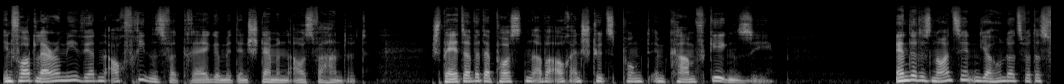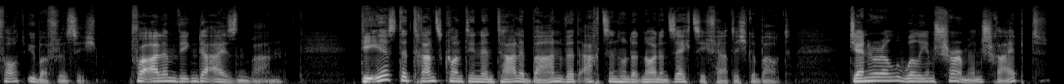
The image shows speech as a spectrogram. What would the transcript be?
In Fort Laramie werden auch Friedensverträge mit den Stämmen ausverhandelt. Später wird der Posten aber auch ein Stützpunkt im Kampf gegen sie. Ende des 19. Jahrhunderts wird das Fort überflüssig vor allem wegen der Eisenbahn. Die erste transkontinentale Bahn wird 1869 fertig gebaut. General William Sherman schreibt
